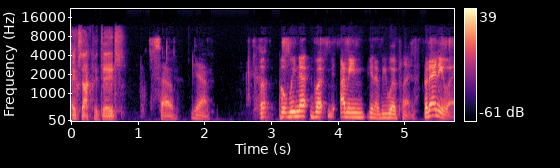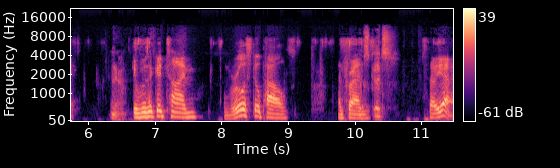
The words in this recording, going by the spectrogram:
exactly, dude. So yeah, But- but we know. But I mean, you know, we were playing. But anyway, Yeah. it was a good time. And we're all still pals and friends. That's good. So yeah,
